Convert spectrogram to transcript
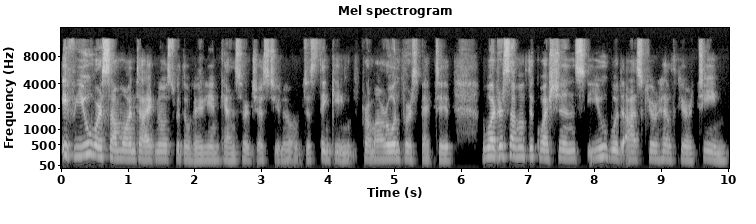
if you were someone diagnosed with ovarian cancer just you know just thinking from our own perspective what are some of the questions you would ask your healthcare team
